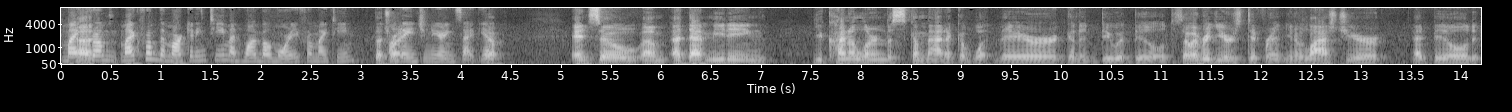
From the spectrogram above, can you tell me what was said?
Mike Uh, from Mike from the marketing team and Juan Balmori from my team That's on right. the engineering side. Yep. Yep. And so um, at that meeting, you kind of learn the schematic of what they're going to do at Build. So every year is different. You know, last year at Build,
